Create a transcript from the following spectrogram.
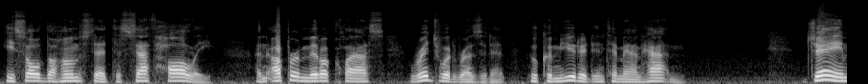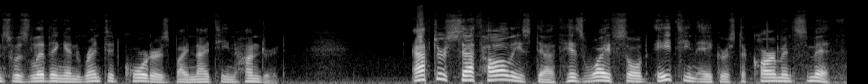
he sold the homestead to Seth Hawley, an upper middle class Ridgewood resident who commuted into Manhattan. James was living in rented quarters by 1900. After Seth Hawley's death, his wife sold 18 acres to Carmen Smith,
